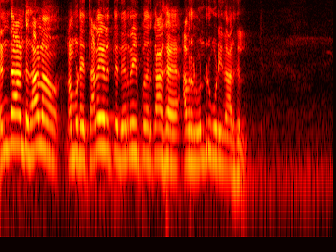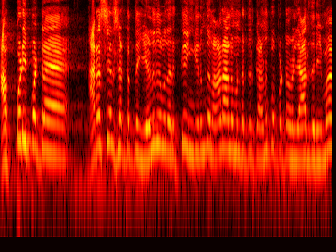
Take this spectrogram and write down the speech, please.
ரெண்டாண்டு காலம் நம்முடைய தலையெழுத்தை நிர்ணயிப்பதற்காக அவர்கள் ஒன்று கூடினார்கள். அப்படிப்பட்ட அரசியல் சட்டத்தை எழுதுவதற்கு இங்கிருந்து நாடாளுமன்றத்திற்கு அனுப்பப்பட்டவர்கள் யார் தெரியுமா?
